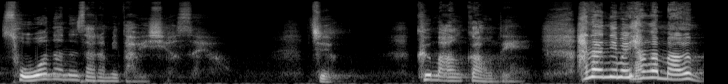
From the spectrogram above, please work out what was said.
소원하는 사람이 다윗이었어요. 즉, 그 마음 가운데 하나님을 향한 마음,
